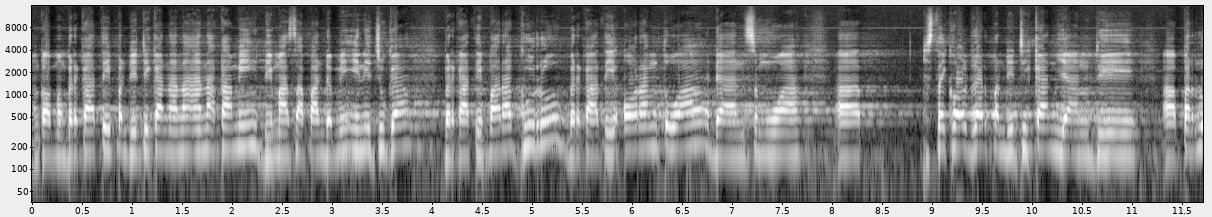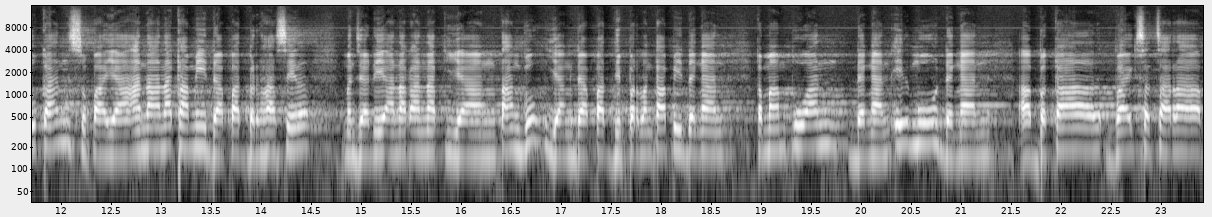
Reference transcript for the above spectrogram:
Engkau memberkati pendidikan anak-anak anak kami di masa pandemi ini juga, berkati para guru, berkati orang tua dan semua uh, stakeholder pendidikan yang diperlukan supaya anak-anak kami dapat berhasil menjadi anak-anak yang tangguh yang dapat diperlengkapi dengan kemampuan, dengan ilmu, dengan uh, bekal baik secara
